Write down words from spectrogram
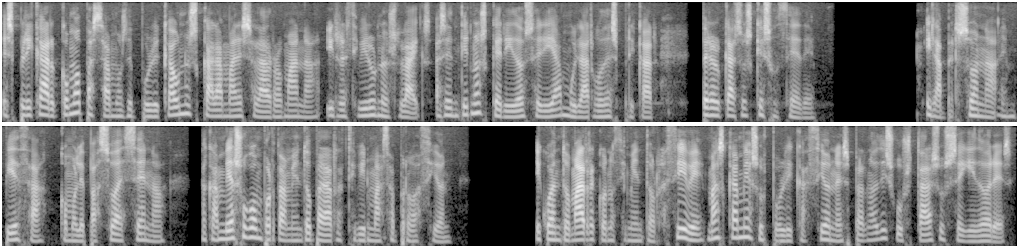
Explicar cómo pasamos de publicar unos calamares a la romana y recibir unos likes a sentirnos queridos sería muy largo de explicar, pero el caso es que sucede. Y la persona empieza, como le pasó a Escena, a cambiar su comportamiento para recibir más aprobación. Y cuanto más reconocimiento recibe, más cambia sus publicaciones para no disgustar a sus seguidores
